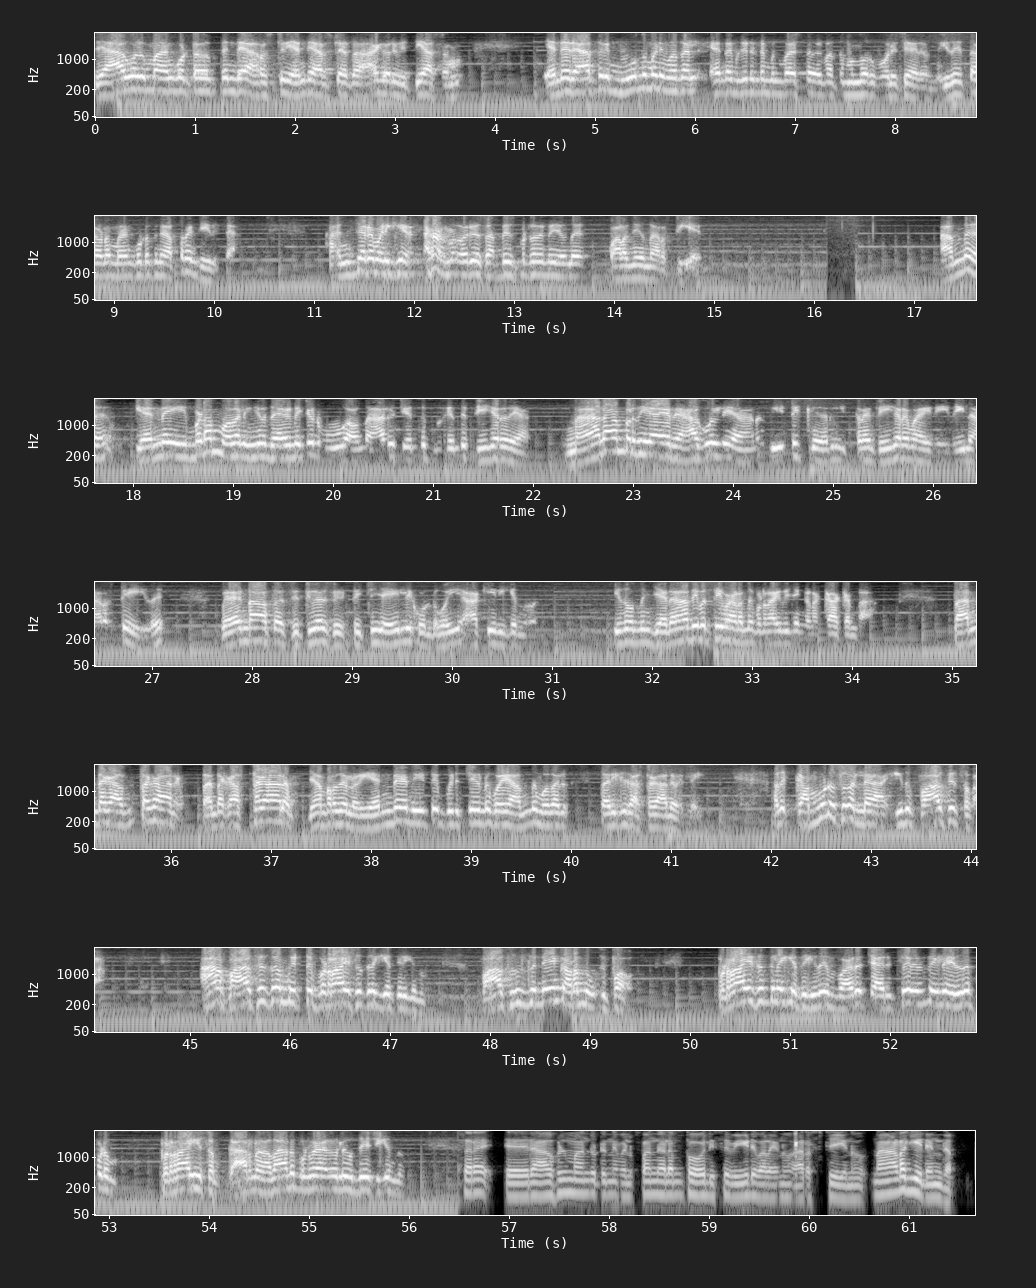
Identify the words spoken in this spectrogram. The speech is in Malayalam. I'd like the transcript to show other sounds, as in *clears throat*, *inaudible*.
രാഹുൽ മാങ്കൂട്ടത്തിന്റെ അറസ്റ്റ് എന്റെ അറസ്റ്റായിട്ട് ആകെ ഒരു വ്യത്യാസം. എന്റെ രാത്രി മൂന്ന് മണി മുതൽ എന്റെ വീടിന്റെ മുൻവശത്ത് ഒരു പത്ത് മുന്നൂറ് പോലീസുകാരുണ്ട്. ഇത് ഇത്തവണ മാങ്കൂട്ടത്തിന് അത്രയും ചെയ്തില്ല. അഞ്ചര മണിക്ക് *clears throat* ഒരു സബ് ഇൻസ്പെക്ടറിനെ ഒന്ന് വളഞ്ഞു നിന്ന് അറസ്റ്റ് ചെയ്യാൻ. അന്ന് എന്നെ ഇവിടം മുതൽ ഇങ്ങനെ ദേവനിക്കൊണ്ട് പോവുക ഒന്ന് ആലോചിച്ച് എന്ത് എന്ത് ഭീകരതയാണ്. നാലാം പ്രതിയായ രാഹുലിനെയാണ് വീട്ടിൽ കയറി ഇത്രയും ഭീകരമായ രീതിയിൽ അറസ്റ്റ് ചെയ്ത് വേണ്ടാത്ത സിറ്റുവേഷൻ ഇട്ടിച്ച് ജയിലിൽ കൊണ്ടുപോയി ആക്കിയിരിക്കുന്നത് ഇതൊന്നും ജനാധിപത്യമാണെന്ന് പിണറായി വിജയൻ കണക്കാക്കണ്ട. തന്റെ അന്തകാലം തന്റെ കഷ്ടകാലം ഞാൻ പറഞ്ഞല്ലോ എന്റെ വീട്ടിൽ പിടിച്ചുകൊണ്ട് പോയ അന്ന് മുതൽ തനിക്ക് കഷ്ടകാലമല്ലേ. അത് കമ്മ്യൂണിസം അല്ല ഇത് ഫാസിസമാണ്. ആ ഫാസിസം വിട്ട് പിണറായിസത്തിലേക്ക് എത്തിയിരിക്കുന്നു. ഫാസിസത്തിന്റെയും കടന്നു ഇപ്പോ പിണറായിസത്തിലേക്ക് എത്തി. ഇത് വളരെ ചരിത്രത്തിൽ എഴുതപ്പെടും പിണറായിസം. കാരണം അതാണ് പിണറായി ഉദ്ദേശിക്കുന്നത്. സാറേ രാഹുൽ മാൻകുട്ടിനെ വെളുപ്പാന്തലം പോലീസ് വീട് വളയണു അറസ്റ്റ് ചെയ്യുന്നു. നാടകീയ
